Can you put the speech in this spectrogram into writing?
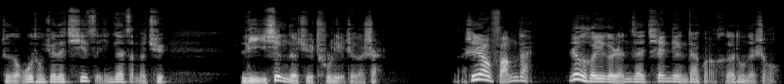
这个吴同学的妻子应该怎么去理性的去处理这个事儿。实际上，房贷任何一个人在签订贷款合同的时候，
